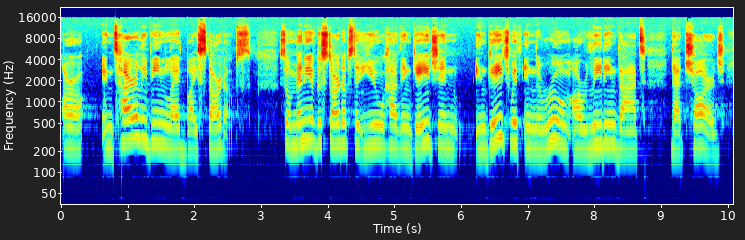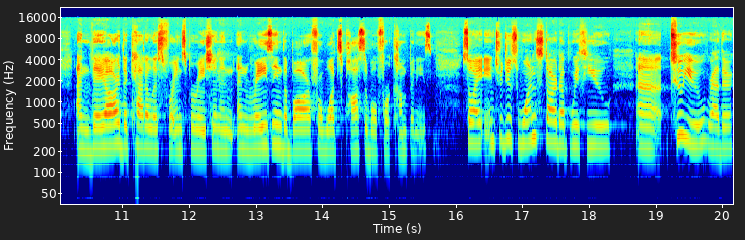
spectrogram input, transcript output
are entirely being led by startups. So many of the startups that you have engaged in engaged with in the room are leading that, that charge. And they are the catalyst for inspiration and, and raising the bar for what's possible for companies. So I introduced one startup with you, uh, to you rather,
